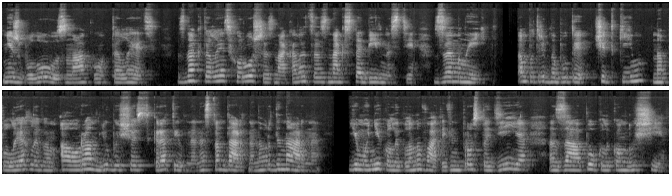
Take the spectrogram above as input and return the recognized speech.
ніж було у знаку телець. Знак телець хороший знак, але це знак стабільності, земний. Там потрібно бути чітким, наполегливим, а Уран любить щось креативне, нестандартне, неординарне. Йому ніколи планувати, він просто діє за покликом душі,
